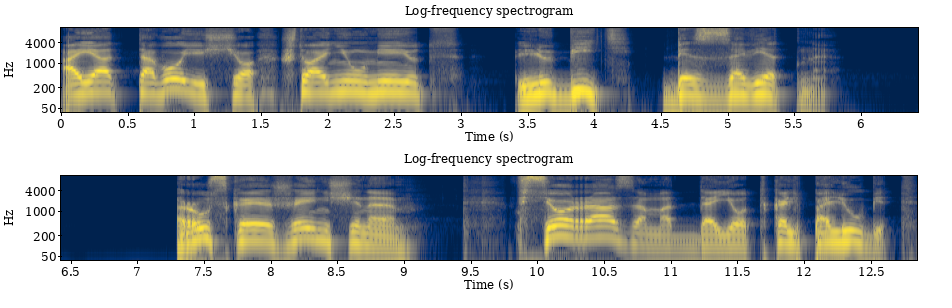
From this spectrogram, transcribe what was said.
а и от того еще, что они умеют любить беззаветно. Русская женщина все разом отдает, коль полюбит.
